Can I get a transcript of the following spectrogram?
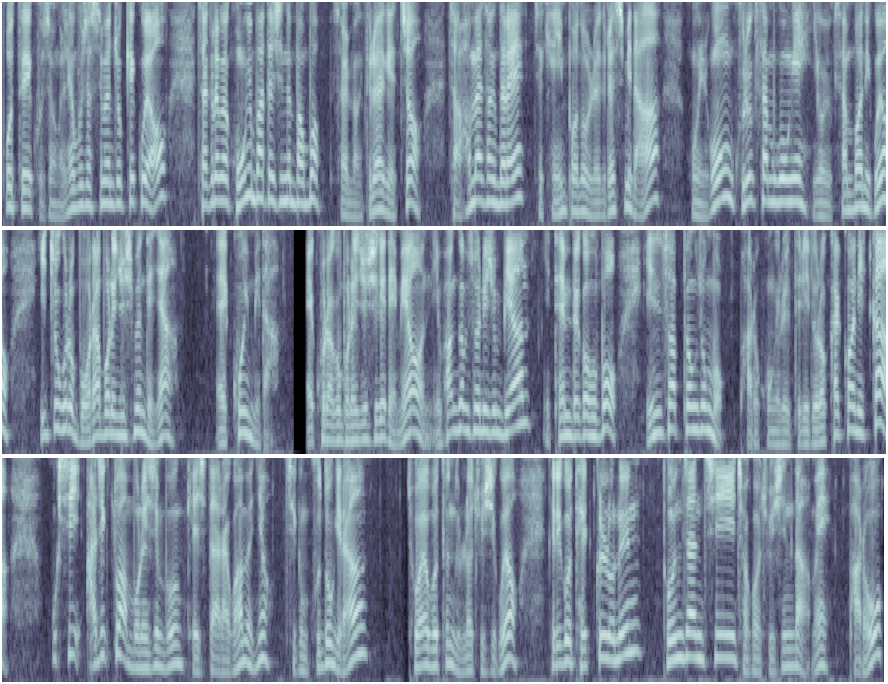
보트의 구성을 해보셨으면 좋겠고요. 자, 그러면 공유 받으시는 방법 설명드려야겠죠. 자, 화면 상단에 제 개인 번호 올려드렸습니다. 010-9630-2563번이고요. 이쪽으로 뭐라 보내주시면 되냐? 에코입니다. 에코라고 보내주시게 되면 이 황금소리 준비한 이 텐베거 후보 인수합병 종목 바로 공유를 드리도록 할 거니까 혹시 아직도 안 보내신 분 계시다라고 하면요. 지금 구독이랑 좋아요 버튼 눌러주시고요. 그리고 댓글로는 돈잔치 적어주신 다음에 바로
